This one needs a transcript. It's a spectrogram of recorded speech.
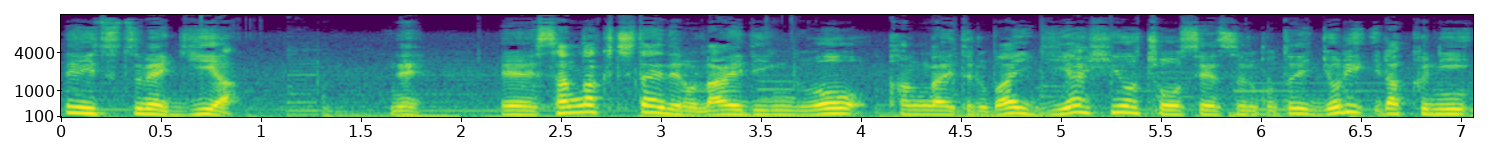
で5つ目ギア。ね。えー、山岳地帯でのライディングを考えている場合ギア比を調整することでより楽に、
